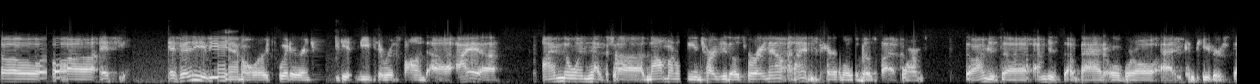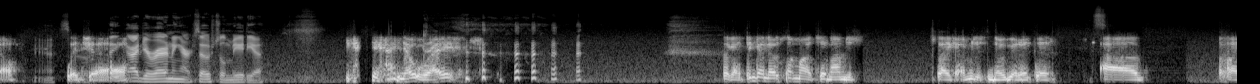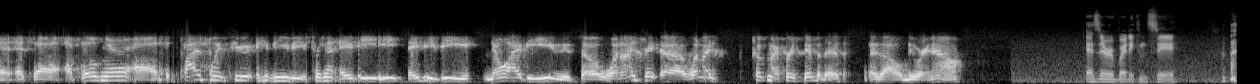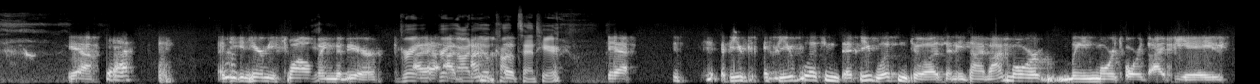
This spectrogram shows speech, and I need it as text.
so uh, if if any of you am or Twitter and get need to respond, uh, I uh, I'm the one that's uh, nominally in charge of those for right now, and I'm terrible with those platforms. So I'm just uh, I'm just a bad overall at computer stuff. Yeah, so Which, uh, thank God you're running our social media. Yeah, I know, right? like I think I know so much, and I'm just like I'm just no good at this. Uh, it's a, a pilsner. Uh, it's 5.2 ABV percent ABV, ABV, no IBUs. So when I take uh, when I took my first sip of this, as I'll do right now, As everybody can see. yeah, Yeah. and you can hear me swallowing the beer. Great, I- great I- audio I'm- content here. Yeah. If you if you've listened if you've listened to us anytime, I'm more lean more towards IPAs,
